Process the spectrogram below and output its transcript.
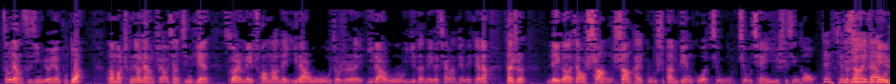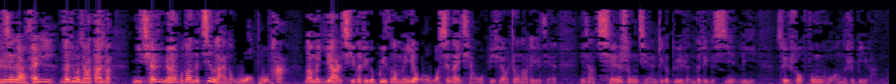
增量资金源源不断。那么成交量只要像今天，虽然没创到那一点五五，就是一点五五亿的那个前两天那天量，但是那个叫上上海股市单边过九九千亿是新高，对，九千一百五十六点三亿。在这种情况，大家说你钱是源源不断的进来的，我不怕。那么一二七的这个规则没有了，我现在钱我必须要挣到这个钱。你想钱生钱，这个对人的这个吸引力，所以说疯狂的是必然的。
